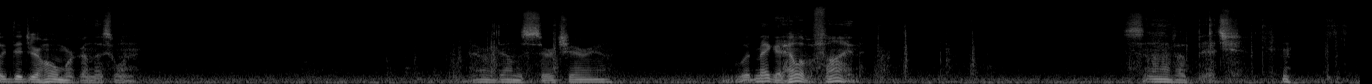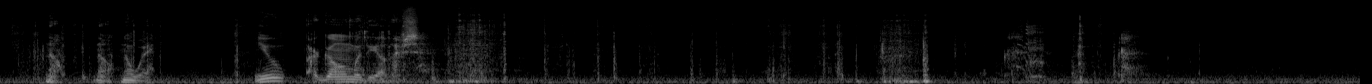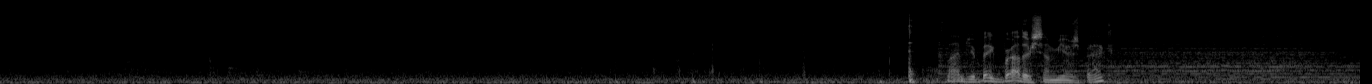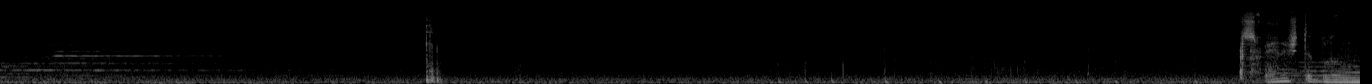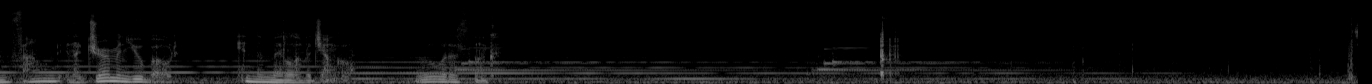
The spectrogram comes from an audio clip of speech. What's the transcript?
Really did your homework on this one. Narrow down the search area. It would make a hell of a find. Son of a bitch. no, no, no way. You are going with the others. Climbed your big brother some years back. A Spanish doubloon found in a German U-boat in the middle of a jungle. Who would have thunk?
